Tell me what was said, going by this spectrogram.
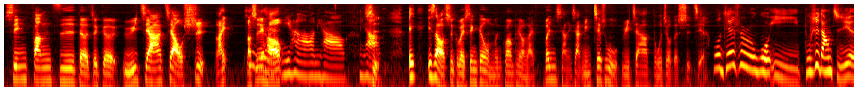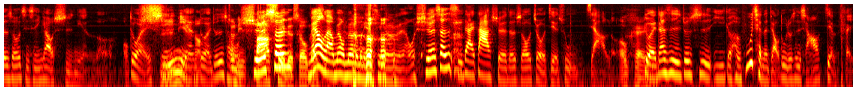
新方姿的这个瑜伽教室。来，老师你好，你好，你好，你好。是，哎，伊莎老师可不可以先跟我们观众朋友来分享一下，您接触瑜伽多久的时间？我接触如果以不是当职业的时候，其实应该有十年了。对，十年，对，就是从学生的时候，没有啦，没有，没有那么年轻，没有，没有。我学生时代，大学的时候就有接触瑜伽了。OK，对，但是就是以一个很肤浅的角度，就是想要减肥。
